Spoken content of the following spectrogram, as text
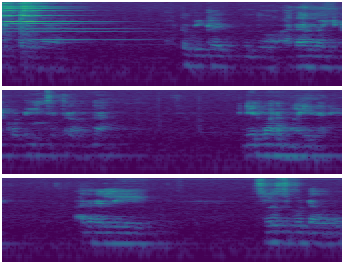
ಚಿತ್ರದ ಕೌಟುಂಬಿಕ ಒಂದು ಆಧಾರವಾಗಿ ಇಟ್ಕೊಂಡು ಈ ಚಿತ್ರವನ್ನು ನಿರ್ಮಾಣ ಮಾಡಿದ್ದಾರೆ. ಅದರಲ್ಲಿ ಸುಳಸುಗುಡ್ಡ ಅವರು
